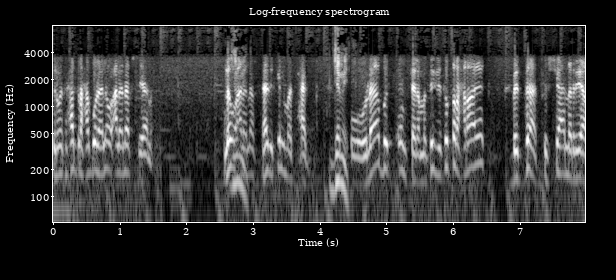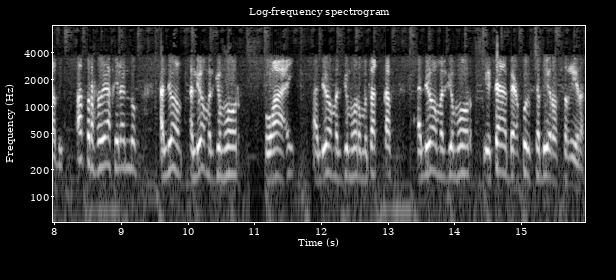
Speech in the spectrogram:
كلمة الحق راح أقولها لو على نفسي أنا. لو جميل. على نفسي. هذه كلمة حق. جميل. ولابد أنت لما تيجي تطرح رأيك بالذات في الشأن الرياضي. أطرحه يا أخي لأنه اليوم اليوم الجمهور واعي اليوم الجمهور مثقف. اليوم الجمهور يتابع كل كبيرة وصغيرة.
